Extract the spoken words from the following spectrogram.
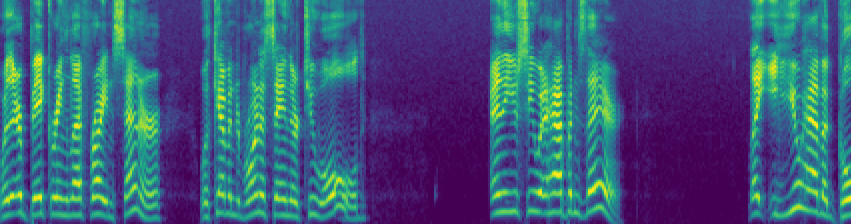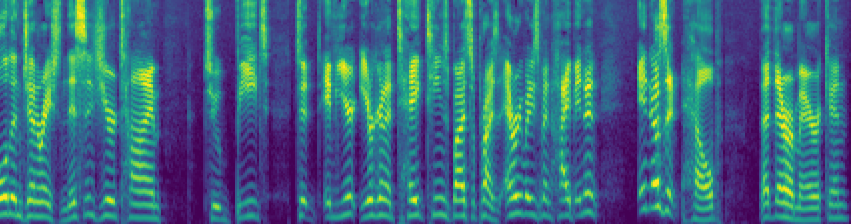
where they're bickering left, right, and center with Kevin De Bruyne saying they're too old. And then you see what happens there. Like you have a golden generation. This is your time to beat. To if you're you're gonna take teams by surprise. Everybody's been hyping it. It doesn't help that they're American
